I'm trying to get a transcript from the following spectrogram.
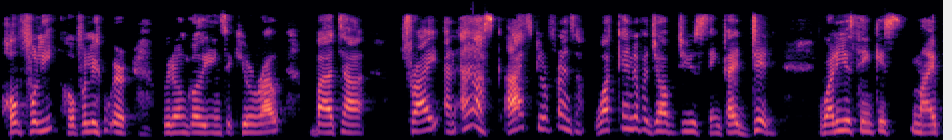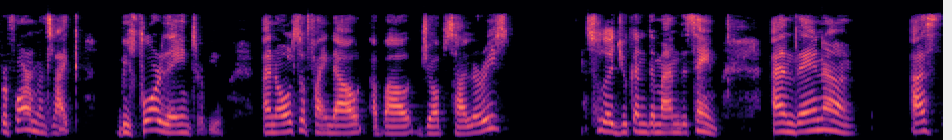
Hopefully, hopefully we're, we don't go the insecure route, but, uh, try and ask, ask your friends, what kind of a job do you think I did? What do you think is my performance like before the interview? And also find out about job salaries so that you can demand the same. And then, uh, as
